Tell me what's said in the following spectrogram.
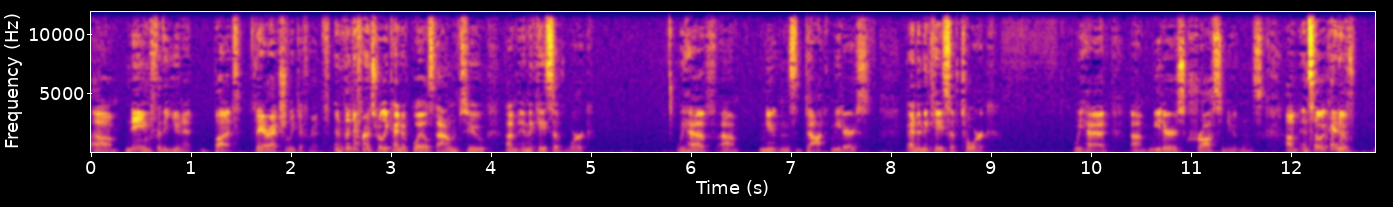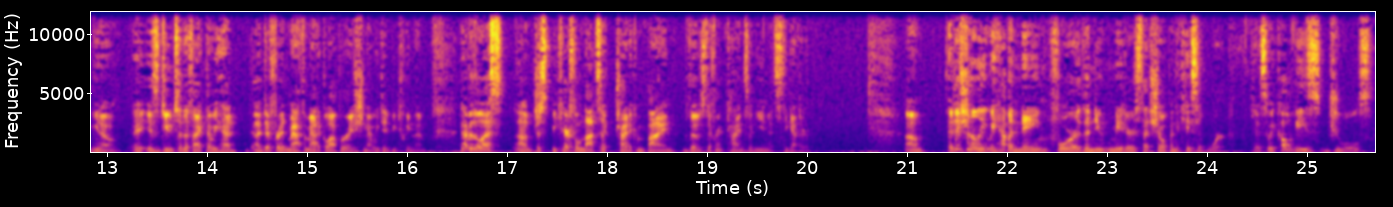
um, name for the unit but they are actually different. And the difference really kind of boils down to um, in the case of work we have um, newtons dot meters and in the case of torque we had um, meters cross newtons. Um, and so it kind of you know is due to the fact that we had a different mathematical operation that we did between them. Nevertheless um, just be careful not to try to combine those different kinds of units together. Um, additionally we have a name for the newton meters that show up in the case of work. Okay so we call these joules.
